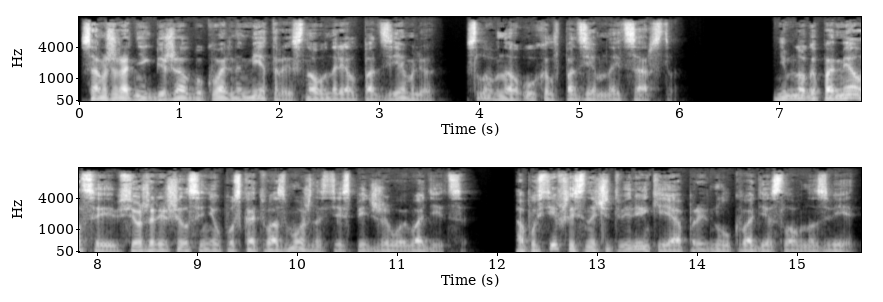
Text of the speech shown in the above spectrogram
Сам же родник бежал буквально метры и снова нырял под землю, словно ухал в подземное царство. Немного помялся и все же решился не упускать возможности спить живой водицы. Опустившись на четвереньки, я прыгнул к воде, словно зверь.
